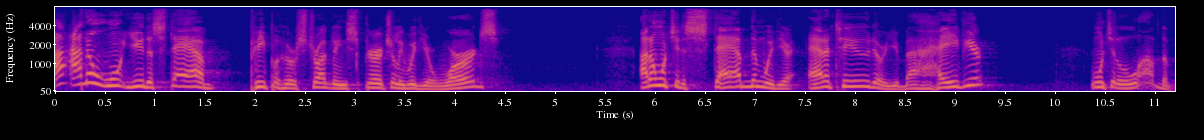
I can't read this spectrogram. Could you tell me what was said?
I, I don't want you to stab people who are struggling spiritually with your words. I don't want you to stab them with your attitude or your behavior. I want you to love them.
